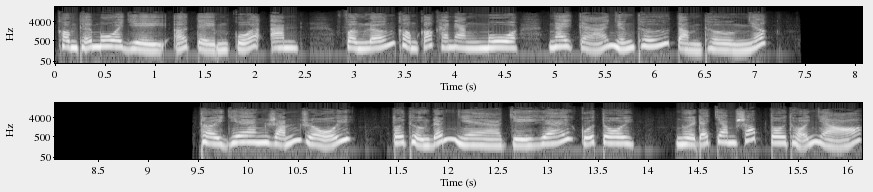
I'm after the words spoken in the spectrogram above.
không thể mua gì ở tiệm của anh. Phần lớn không có khả năng mua ngay cả những thứ tầm thường nhất. Thời gian rảnh rỗi, tôi thường đến nhà chị gái của tôi, người đã chăm sóc tôi thổi nhỏ,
